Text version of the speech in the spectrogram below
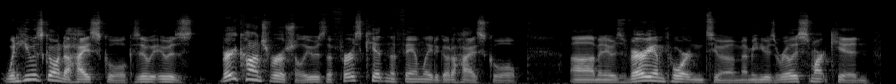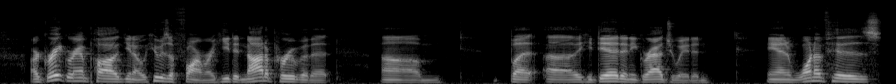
when he was going to high school, because it, it was very controversial. He was the first kid in the family to go to high school, um, and it was very important to him. I mean, he was a really smart kid. Our great grandpa, you know, he was a farmer. He did not approve of it, um, but uh, he did, and he graduated. And one of his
